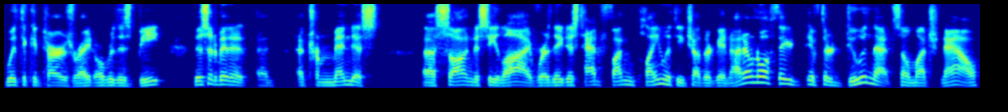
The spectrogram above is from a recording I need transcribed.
with the guitars, right? Over this beat. This would have been a, a, a tremendous uh, song to see live where they just had fun playing with each other again. I don't know if they if they're doing that so much now,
